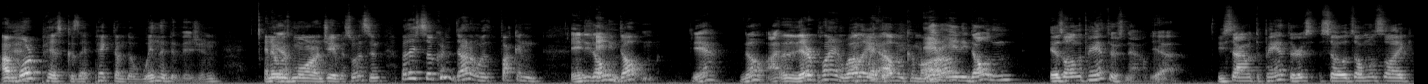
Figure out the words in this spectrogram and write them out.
I'm more pissed because I picked them to win the division, and it was more on Jameis Winston. But they still could have done it with fucking Andy Dalton. Andy Dalton. Yeah, no, I. They're playing well. They got Alvin. Kamara. And Andy Dalton is on the Panthers now. yeah, He signed with the Panthers, so it's almost like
